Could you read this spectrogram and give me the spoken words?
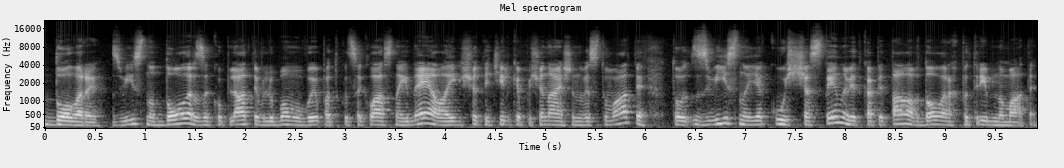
Долари, звісно, долар закупляти в будь-якому випадку це класна ідея. Але якщо ти тільки починаєш інвестувати, то звісно якусь частину від капітала в доларах потрібно мати.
